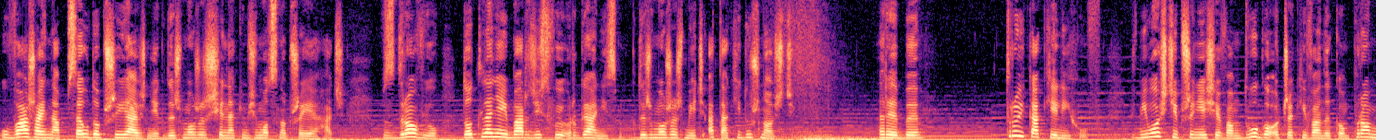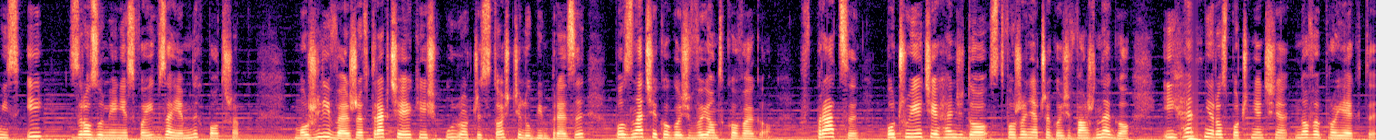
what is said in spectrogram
Uważaj na pseudoprzyjaźnie, gdyż możesz się na kimś mocno przejechać. W zdrowiu dotleniaj bardziej swój organizm, gdyż możesz mieć ataki duszności. Ryby. Trójka kielichów. W miłości przyniesie Wam długo oczekiwany kompromis i zrozumienie swoich wzajemnych potrzeb. Możliwe, że w trakcie jakiejś uroczystości lub imprezy poznacie kogoś wyjątkowego. W pracy poczujecie chęć do stworzenia czegoś ważnego i chętnie rozpoczniecie nowe projekty,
